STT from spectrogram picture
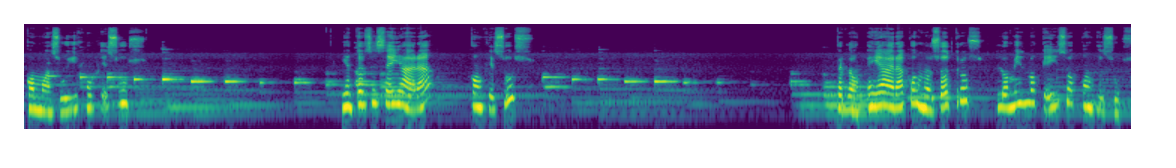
como a su hijo Jesús. Y entonces ella hará con Jesús perdón, ella hará con nosotros lo mismo que hizo con Jesús.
